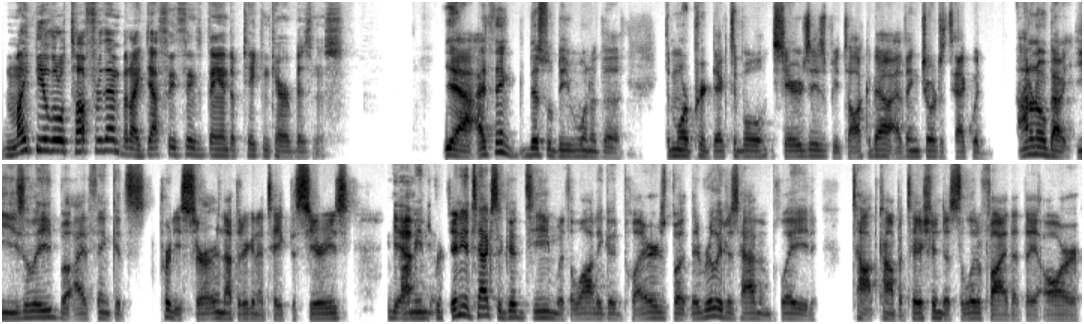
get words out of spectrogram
might be a little tough for them, but I definitely think that they end up taking care of business. Yeah, I think this will be one of the the more predictable series we talk about. I think Georgia Tech would I don't know about easily, but I think it's pretty certain that they're going to take the series. Yeah. I mean, Virginia Tech's a good team with a lot of good players, but they really just haven't played top competition to solidify that they are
